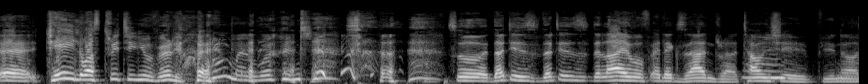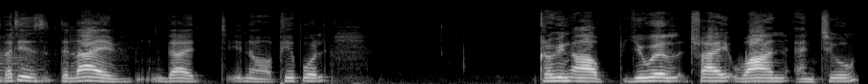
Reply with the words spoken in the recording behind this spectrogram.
Uh, jail was treating you very well oh my word so that is that is the life of Alexandra Township. You know that is the life that you know people growing up. You will try one and two,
